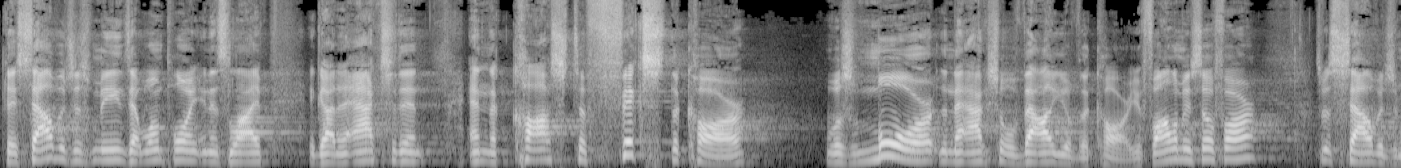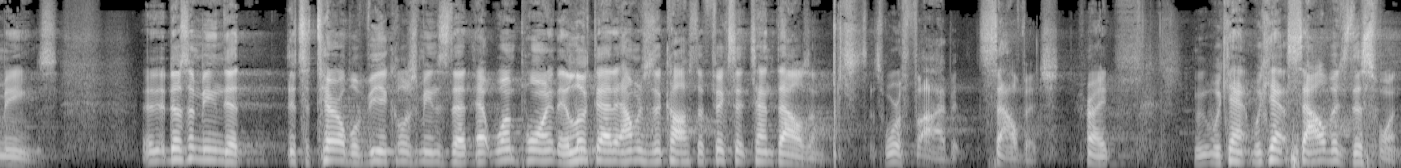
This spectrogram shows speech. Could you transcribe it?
Okay, salvage just means at one point in its life, it got an accident, and the cost to fix the car was more than the actual value of the car. You follow me so far? That's what salvage means. It doesn't mean that it's a terrible vehicle. Just means that at one point they looked at it. How much does it cost to fix it? Ten thousand. It's worth five. It's salvage, right? We can't we can't salvage this one.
